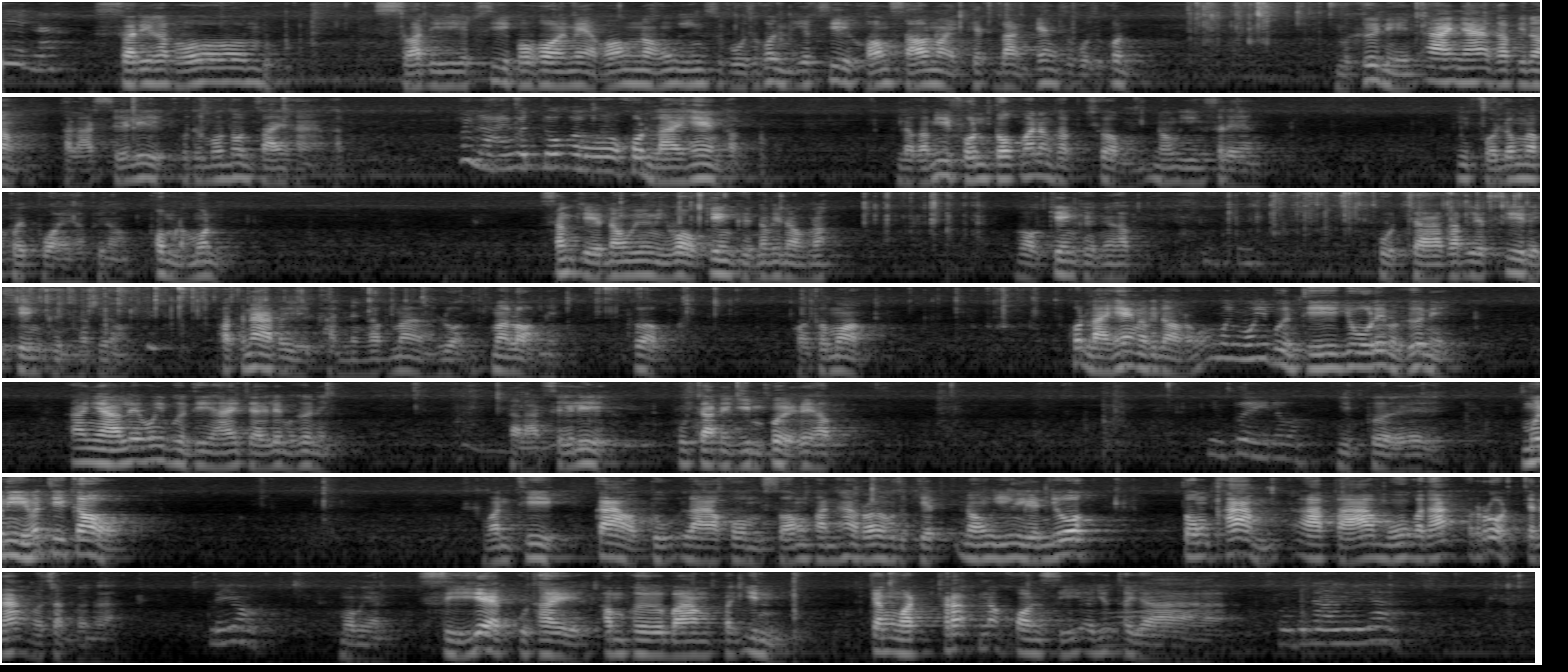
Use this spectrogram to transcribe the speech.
ดีนะ สวัสดีครับผม สวัสดีเอฟซีพ่อพ่อแม่ของน้องอุ้งอิงสุขุสุคนเอฟซีของสาวหน่อยเพชรบ้านแข้งสุขุสุคนเมื่อคืนนี้อาญาครับพี่น้องตลาดเสรีพุทธมณฑลสายหาครับไม่หลายฝนตกโอ้อะคนหลายแห้งครับ แล้วก็มีฝนตกมานํครับ ช่วงน้องอิงแสดง มีฝนลงมาปล่อยๆครับพี่น้องพ่มน้ำมนต์สังเกตน้องอิงนี่เว่าเก่งขึ้นนะพี่น้องเนาะเว่าเก่งขึ้นนะครับพูดจากับเอฟซีได้เก่งขึ้นครับพี่น้อง พัฒนาไปอีกขั้นหนึ่งครับมาหลวมมาหลอบนี่เพื่อขอทมอคนหลายแห้งนะพี่น้องโอ้ไม่ไม่มีพื้นที่อยู่เลยเมื่อคืนนี่อาญาเลยไม่มีพื้นที่หายใจเลยเมื่อคืนนี่ตลาดเสรีผู้จัดในยิ้มเปิดเลยครับยิ้มเปื่อยแล้วอะยิ้มเปิดเลยมื้อนี้วันที่เก้าวันที่เก้าตุลาคม 2567 น้องอิงเรียนอยู่ตรงข้ามอาปาหมูกระทะโรดจนะวสันต์พันธะไม่ย่อง โมเมนสีแยกอุทัยอำเภอบางปะอิน จังหวัดพระนครศรีอยุธยาโฆษณาอยู่ระยะ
